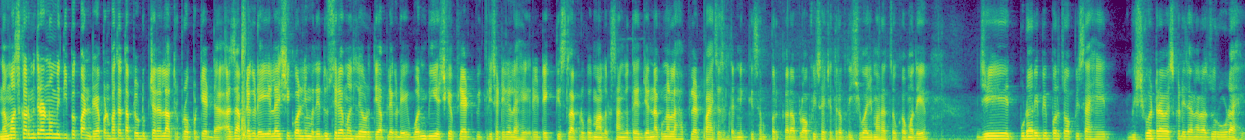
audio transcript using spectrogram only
नमस्कार मित्रांनो मी दीपक पांढरे. आपण पाहतात आपल्या युट्यूब चॅनल लातूर प्रॉपर्टी अड्डा. आज आपल्याकडे एल आय सी कॉलनीमध्ये दुसऱ्या मजल्यावरती आपल्याकडे one B H K flat विक्रीसाठी आलेला आहे. रेट एकतीस लाख रुपये मालक सांगत आहेत. ज्यांना कुणाला हा फ्लॅट पाहायचा असेल तर नक्की संपर्क करा. आपलं ऑफिस आहे छत्रपती शिवाजी महाराज चौकामध्ये. जे पुढारी पेपरचं ऑफिस आहे विश्व ट्रॅव्हल्सकडे जाणारा जो रोड आहे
